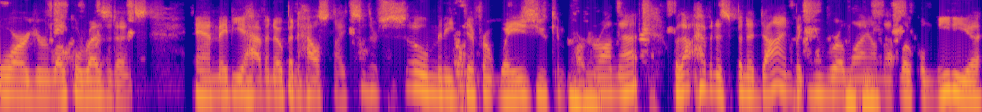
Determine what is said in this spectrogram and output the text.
or your local residents and maybe you have an open house night. So there's so many different ways you can partner mm-hmm. on that without having to spend a dime, but you rely on that local media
